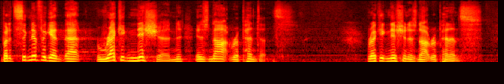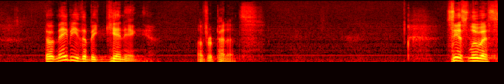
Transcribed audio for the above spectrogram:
But it's significant that recognition is not repentance. Recognition is not repentance, though it may be the beginning of repentance. C.S. Lewis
